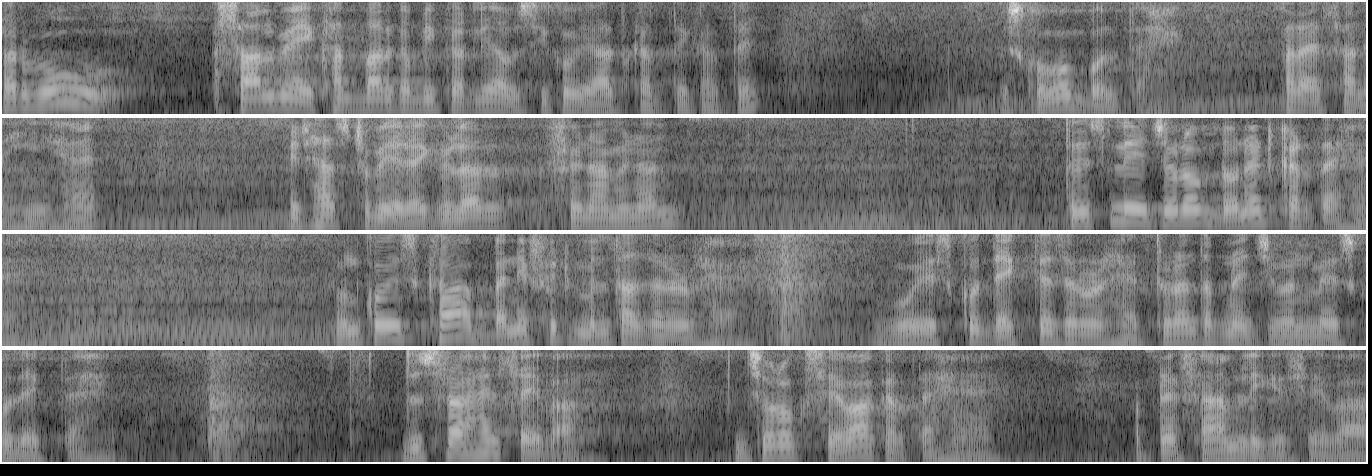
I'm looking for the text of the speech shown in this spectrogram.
पर वो साल में एक आध बार कभी कर लिया, उसी को याद करते करते उसको वो बोलते हैं। पर ऐसा नहीं है। It has to be regular phenomenon तो इसलिए जो लोग डोनेट करते हैं उनको इसका बेनिफिट मिलता ज़रूर है। वो इसको देखते ज़रूर है तुरंत अपने जीवन में इसको देखते हैं। दूसरा है सेवा। जो लोग सेवा करते हैं अपने फैमिली की सेवा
